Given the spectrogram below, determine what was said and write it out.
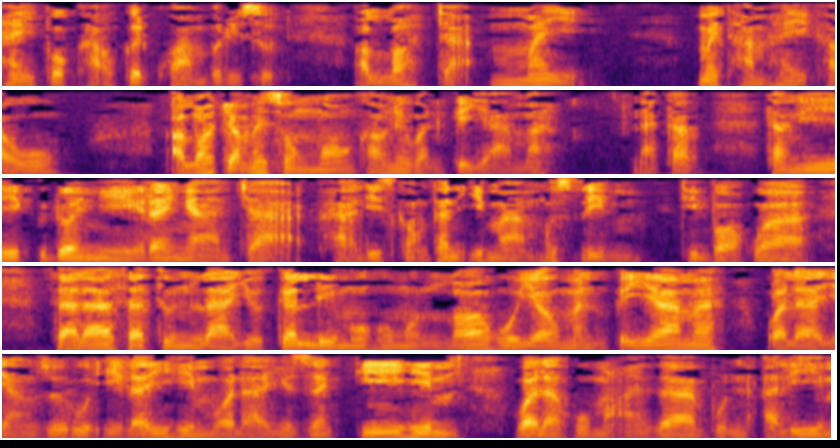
ให้พวกเขาเกิดความบริสุทธิ์อัลลอฮ์จะไม่ไม่ทำให้เขาอัลลอฮ์จะไม่ทรงมองเขาในวันกิยามะ นะครับทางนี้ด้วยมีรายงานจากฮะดิษของท่านอิหม่ามมุสลิม ที่บอกว่าซาลาสตุนลายุกัลลิมุฮุมุลลอฮุยามันกิยามะวะลายังซุรุอิลัยฮิมวะลายุซักกีฮิมวะลาฮุมอาซาบุนอาลีม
